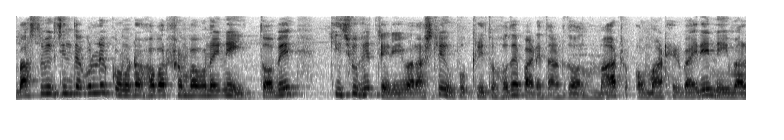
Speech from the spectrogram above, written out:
বাস্তবিক চিন্তা করলে কোনোটা হবার সম্ভাবনাই নেই। তবে কিছু ক্ষেত্রে নেইমার আসলে উপকৃত হতে পারে তার দল। মাঠ ও মাঠের বাইরে নেইমার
